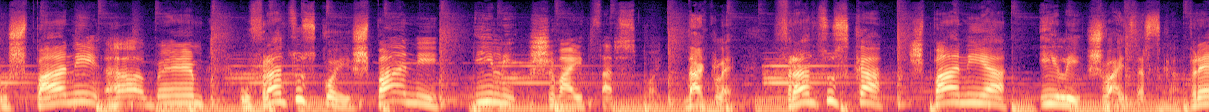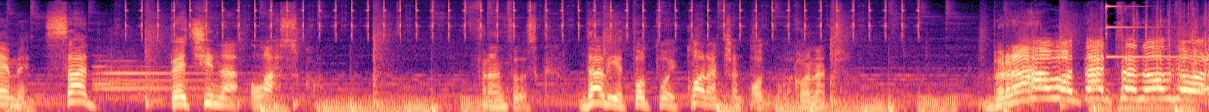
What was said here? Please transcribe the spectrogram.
u Španiji, a, bem, u Francuskoj, Španiji ili Švajcarskoj? Dakle, Francuska, Španija ili Švajcarska. Vreme sad, pećina Lasko. Francuska. Da li je to tvoj konačan odgovor? Konačno. Bravo, tačan odgovor!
